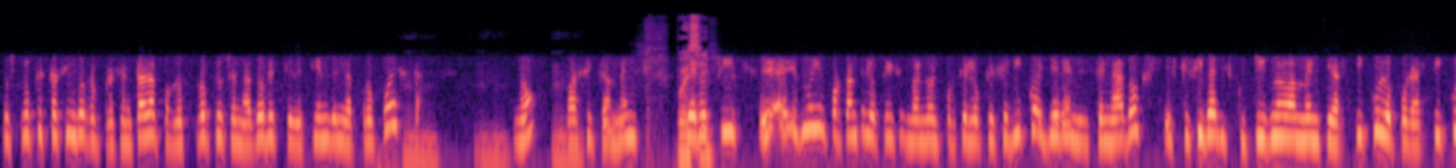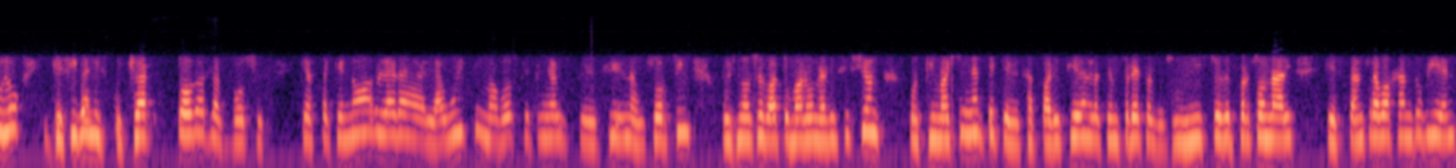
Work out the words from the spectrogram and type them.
pues creo que está siendo representada por los propios senadores que defienden la propuesta. ¿no? Básicamente. Pues Pero sí, eh, es muy importante lo que dices, Manuel, porque lo que se dijo ayer en el Senado es que se iba a discutir nuevamente artículo por artículo y que se iban a escuchar todas las voces que hasta que no hablara la última voz que tenga que decir en outsourcing, pues no se va a tomar una decisión, porque imagínate que desaparecieran las empresas de suministro de personal que están trabajando bien,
